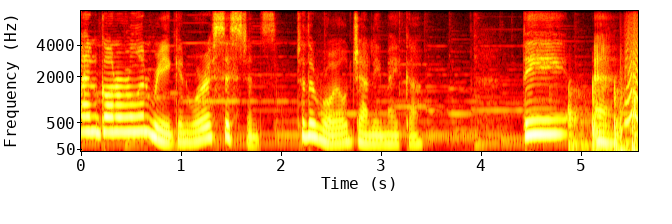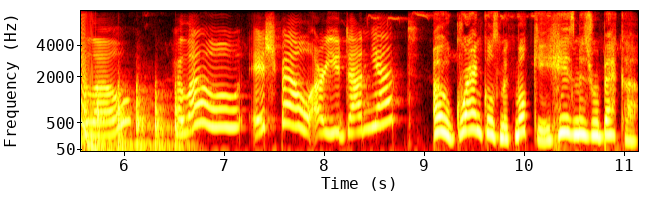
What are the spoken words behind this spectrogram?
and Goneril and Regan were assistants to the royal jelly maker. The end. Hello? Hello? Ishbel, are you done yet? Oh, Grankles McMucky, here's Miss Rebecca.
